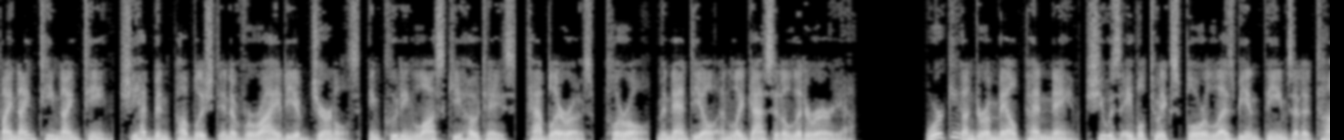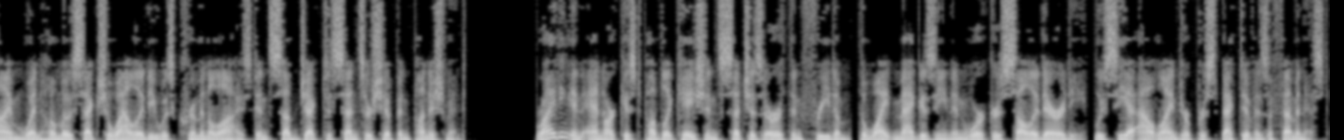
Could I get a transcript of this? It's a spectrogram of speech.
by 1919, she had been published in a variety of journals, including Los Quijotes, Tableros, Plural, Manantial and La Gaceta Literaria. Working under a male pen name, she was able to explore lesbian themes at a time when homosexuality was criminalized and subject to censorship and punishment. Writing in anarchist publications such as Earth and Freedom, The White Magazine and Workers' Solidarity, Lucia outlined her perspective as a feminist.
